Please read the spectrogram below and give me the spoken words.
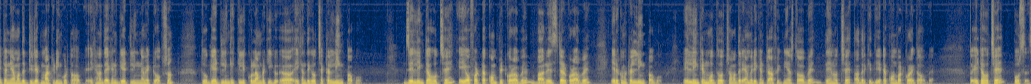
এটা নিয়ে আমাদের ডিরেক্ট মার্কেটিং করতে হবে। এখানে দেখেন গেট লিঙ্ক নামে একটি অপশন তো গেট লিঙ্কে ক্লিক করলে আমরা কি এখান থেকে হচ্ছে একটা লিঙ্ক পাবো। যে লিঙ্কটা হচ্ছে এই অফারটা কমপ্লিট করাবে বা রেজিস্টার করাবে, এরকম একটা লিঙ্ক পাবো। এই লিঙ্কের মধ্যে হচ্ছে আমাদের আমেরিকান ট্রাফিক নিয়ে আসতে হবে দেন হচ্ছে তাদেরকে দিয়ে এটা কনভার্ট করাইতে হবে। তো এটা হচ্ছে প্রসেস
